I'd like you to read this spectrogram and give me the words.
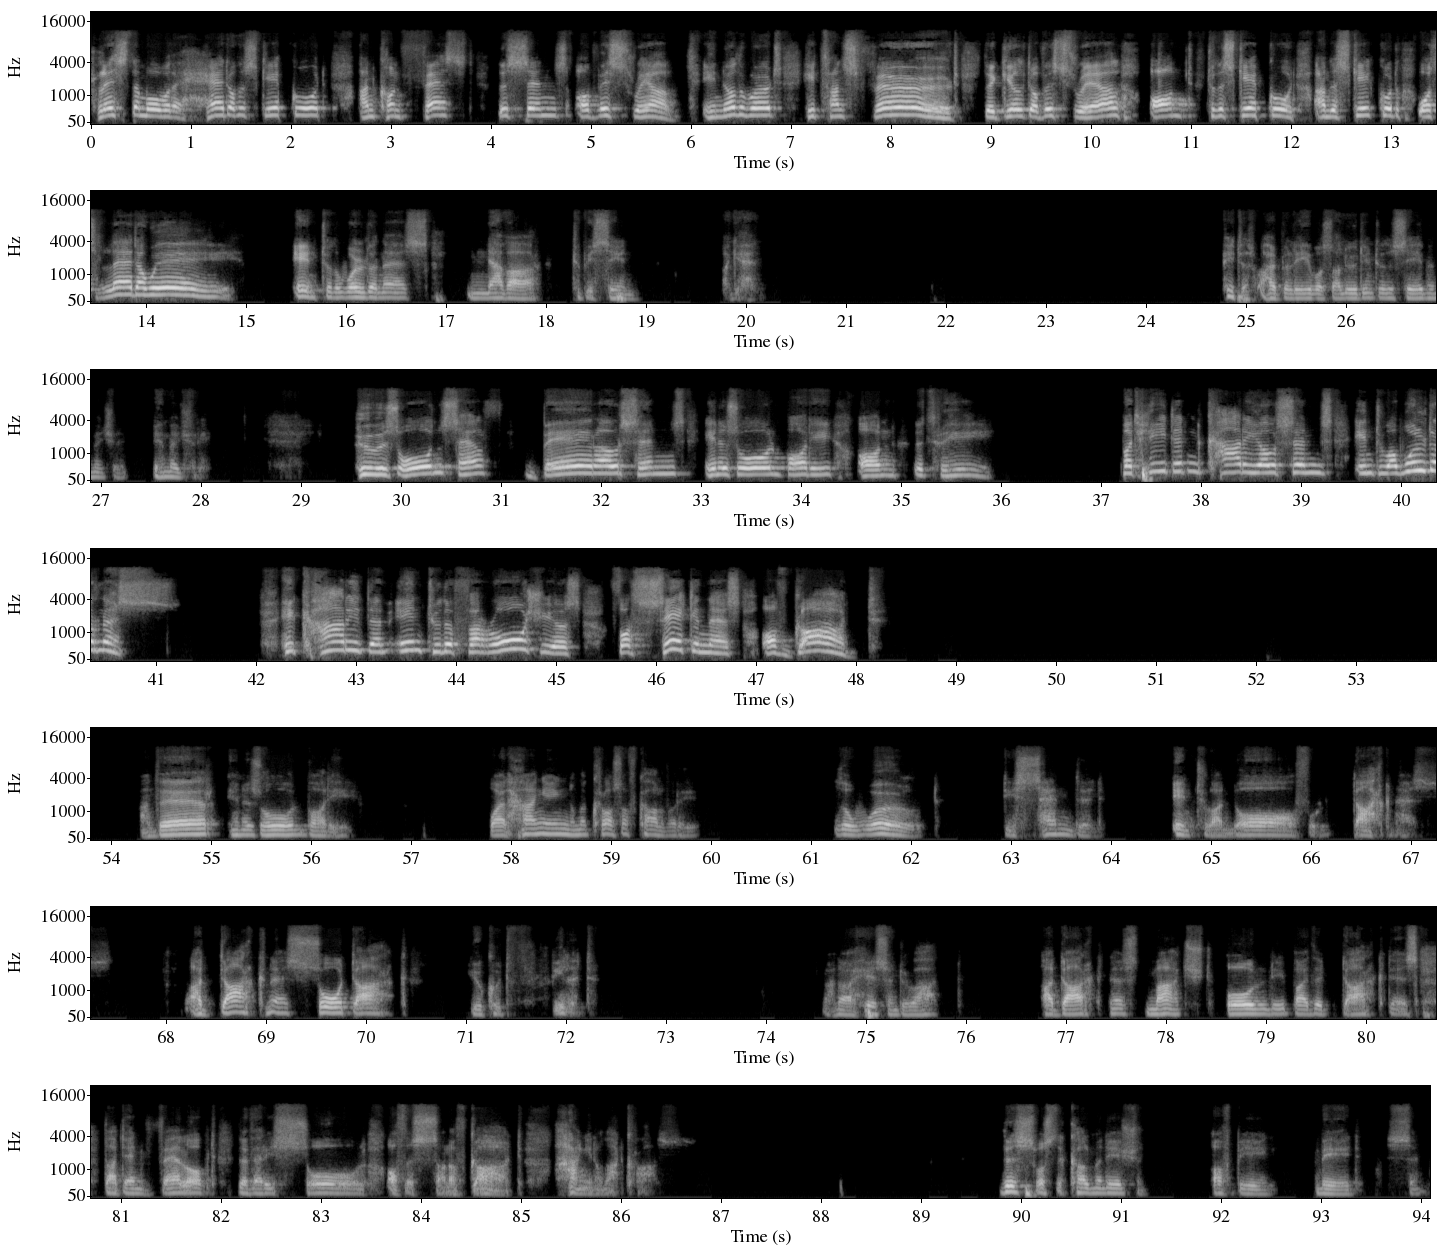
placed them over the head of the scapegoat, and confessed the sins of Israel. In other words, he transferred the guilt of Israel onto the scapegoat, and the scapegoat was led away into the wilderness, never to be seen again. Peter, I believe, was alluding to the same imagery. imagery. Who his own self bare our sins in his own body on the tree. But he didn't carry our sins into a wilderness. He carried them into the ferocious forsakenness of God. And there in his own body, while hanging on the cross of Calvary, the world descended into an awful darkness. A darkness so dark you could feel it. And I hasten to add, a darkness matched only by the darkness that enveloped the very soul of the Son of God hanging on that cross. This was the culmination of being made sin.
